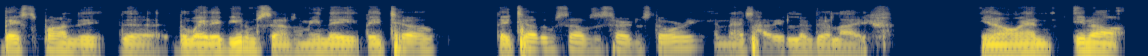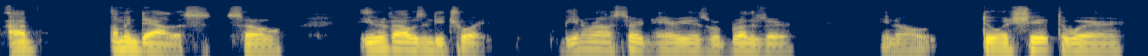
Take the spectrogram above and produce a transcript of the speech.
based upon the, the the way they view themselves. I mean, they they tell they tell themselves a certain story, and that's how they live their life. You know, and you know, I I'm in Dallas, so even if I was in Detroit, being around certain areas where brothers are, you know, doing shit to where,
